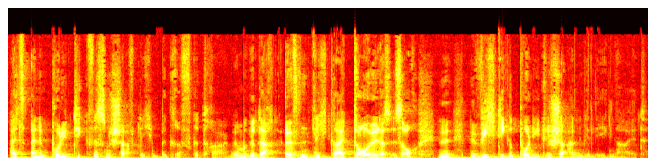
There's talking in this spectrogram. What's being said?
als einen politikwissenschaftlichen Begriff getragen. Wir haben gedacht, Öffentlichkeit, toll, das ist auch eine, eine wichtige politische Angelegenheit.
